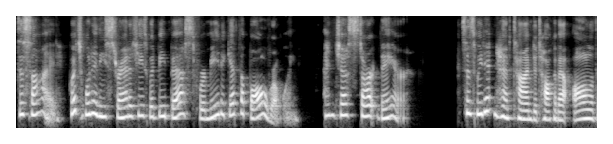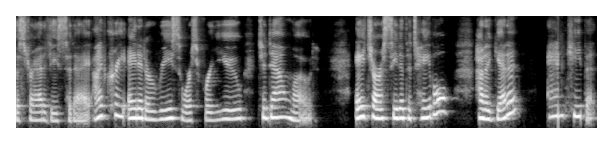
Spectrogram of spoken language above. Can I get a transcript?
Decide which one of these strategies would be best for me to get the ball rolling and just start there. Since we didn't have time to talk about all of the strategies today, I've created a resource for you to download HR Seat at the Table, how to get it and keep it.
